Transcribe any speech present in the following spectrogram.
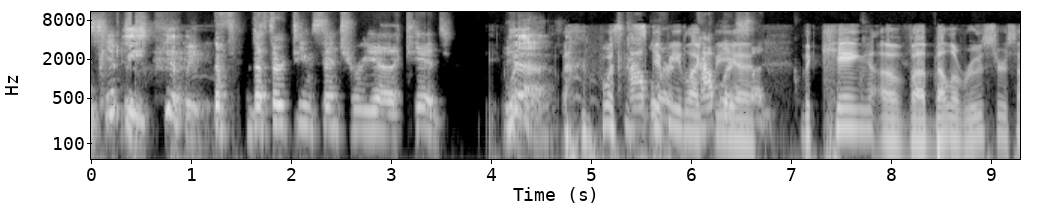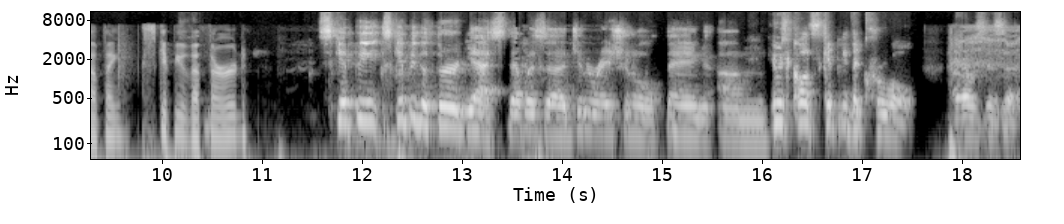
Skippy, Skippy. the the 13th century uh, kid, Yeah. Wasn't cobbler, Skippy like cobbler's the uh, son. the king of uh, Belarus or something? Skippy the third. Skippy. Skippy the third. Yes, that was a generational thing. Um, He was called Skippy the Cruel. That was his. Uh,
